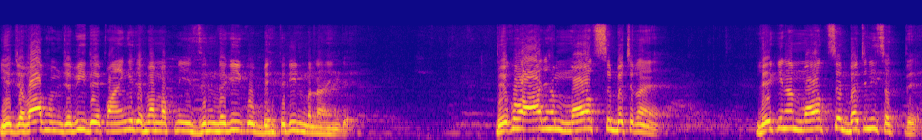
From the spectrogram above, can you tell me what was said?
ये जवाब हम जब ही दे पाएँगे जब हम अपनी ज़िंदगी को बेहतरीन बनाएँगे। देखो, आज हम मौत से बच रहे हैं, लेकिन हम मौत से बच नहीं सकते।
